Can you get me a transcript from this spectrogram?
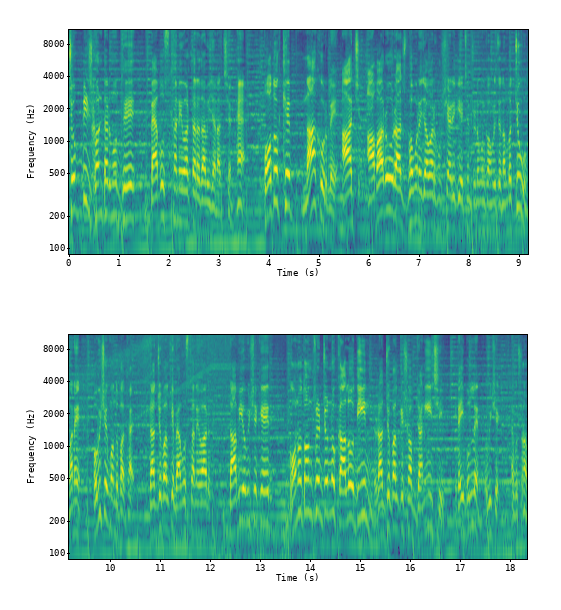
চব্বিশ ঘণ্টার মধ্যে ব্যবস্থা নেওয়ার তারা দাবি জানাচ্ছেন। হ্যাঁ পদক্ষেপ না করলে আজ আবারও রাজভবনে যাওয়ার হুঁশিয়ারি দিয়েছেন তৃণমূল কংগ্রেসের নম্বর টু মানে অভিষেক বন্দ্যোপাধ্যায়। রাজ্যপালকে ব্যবস্থা নেওয়ার দাবি অভিষেকের। গণতন্ত্রের জন্য কালো দিন, রাজ্যপালকে সব জানিয়েছি। এটাই বললেন অভিষেক। একবার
